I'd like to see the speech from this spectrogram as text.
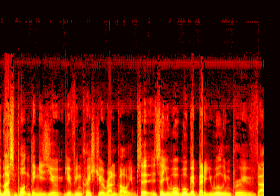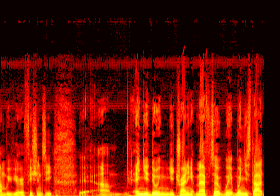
the most important thing is you you've increased your run volume, so so you will, will get better. You will improve um, with your efficiency, um, and you're doing your training at MAF. So when when you start,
